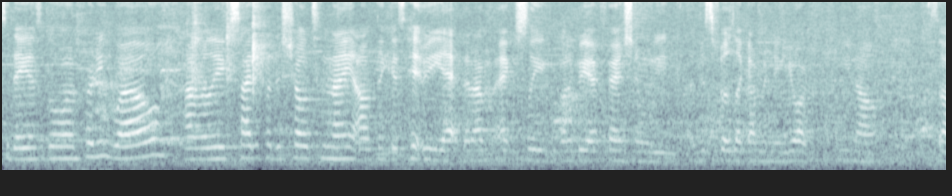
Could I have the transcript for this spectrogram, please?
today is going pretty well. I'm really excited for the show tonight. I don't think it's hit me yet that I'm actually gonna be at Fashion Week. It just feels like I'm in New York, you know. So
